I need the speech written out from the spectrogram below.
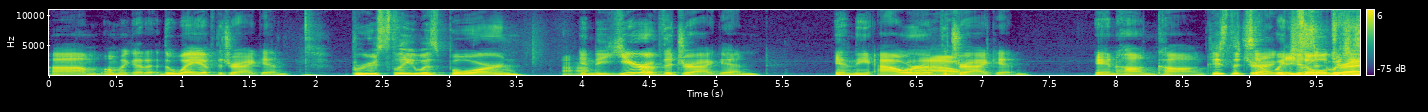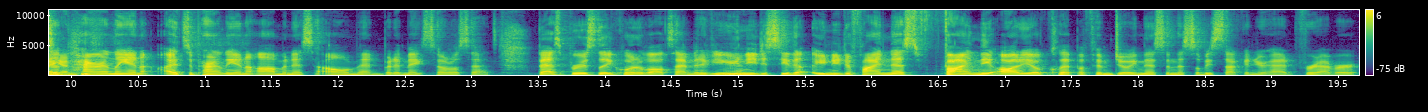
um oh my god The Way of the Dragon. Bruce Lee was born in the year of the dragon, in the hour of the dragon. In Hong Kong, He's the So, dragon. which He's is which dragon. is apparently an it's apparently an ominous omen, but it makes total sense. Best Bruce Lee quote of all time. And if you, you need to see the you need to find this, find the audio clip of him doing this, and this will be stuck in your head forever.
